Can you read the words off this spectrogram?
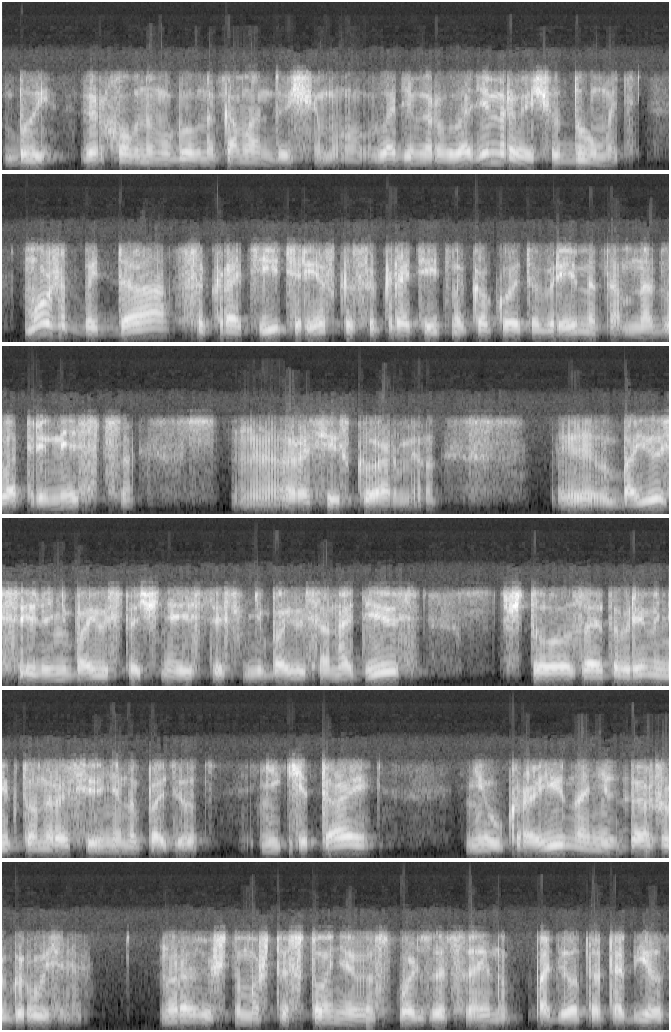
бы верховному главнокомандующему Владимиру Владимировичу думать. Может быть, да, сократить, резко сократить на какое-то время, там, на 2-3 месяца э, российскую армию. Э, боюсь, или не боюсь, точнее, естественно, не боюсь, а надеюсь, что за это время никто на Россию не нападет. Ни Китай, ни Украина, ни даже Грузия. Ну, разве что, может, Эстония воспользуется и нападет, отобьет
